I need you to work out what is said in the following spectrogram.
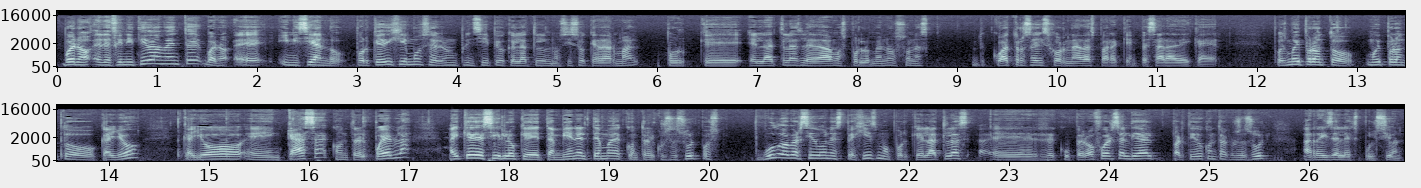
Bueno, eh, definitivamente, bueno, eh, iniciando, ¿por qué dijimos en un principio que el Atlas nos hizo quedar mal? Porque el Atlas le dábamos por lo menos unas cuatro o seis jornadas para que empezara a decaer. Pues muy pronto, muy pronto cayó, cayó en casa contra el Puebla. Hay que decirlo que también el tema de contra el Cruz Azul, pues pudo haber sido un espejismo, porque el Atlas eh, recuperó fuerza el día del partido contra el Cruz Azul a raíz de la expulsión.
